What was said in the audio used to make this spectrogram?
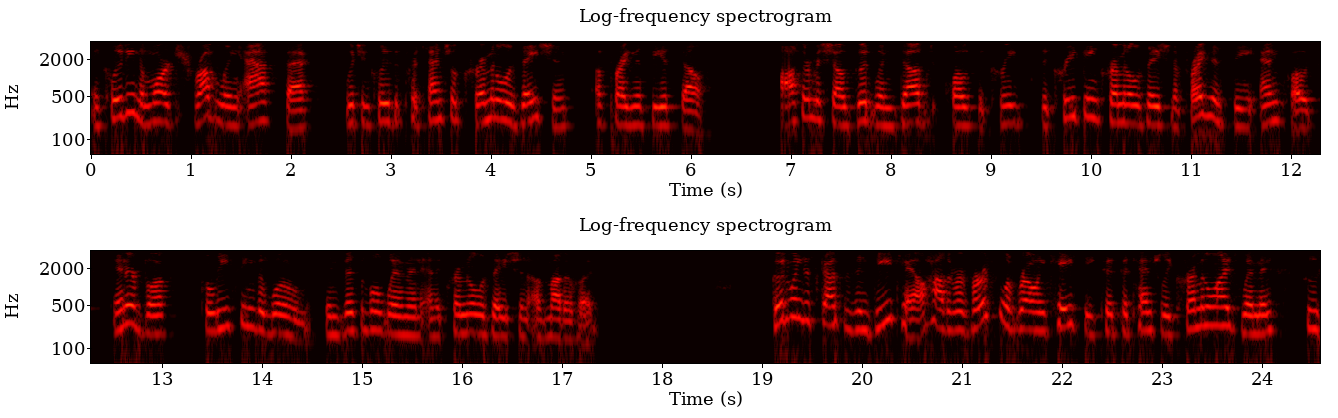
including the more troubling aspects, which include the potential criminalization of pregnancy itself. Author Michele Goodwin dubbed, quote, the, the creeping criminalization of pregnancy, end quote, in her book, Policing the Womb, Invisible Women and the Criminalization of Motherhood. Goodwin discusses in detail how the reversal of Roe and Casey could potentially criminalize women who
